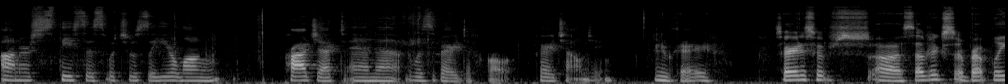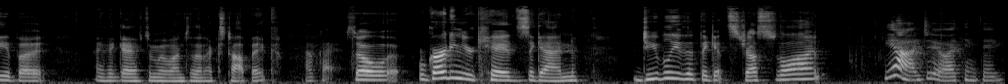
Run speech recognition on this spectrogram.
honors thesis, which was a year long project, and uh, it was very difficult, very challenging. Okay. Sorry to switch uh, subjects abruptly, but I think I have to move on to the next topic. Okay. So, regarding your kids again, do you believe that they get stressed a lot? Yeah, I do. I think they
